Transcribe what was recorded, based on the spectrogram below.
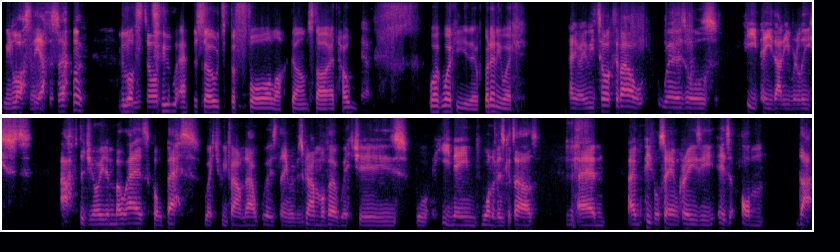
we lost the episode. We lost we two episodes before lockdown started. How? Yeah. What, what can you do? But anyway. Anyway, we talked about Wurzel's EP that he released after joining Motorhead called Bess, which we found out was the name of his grandmother, which is what he named one of his guitars. um, and People Say I'm Crazy is on that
